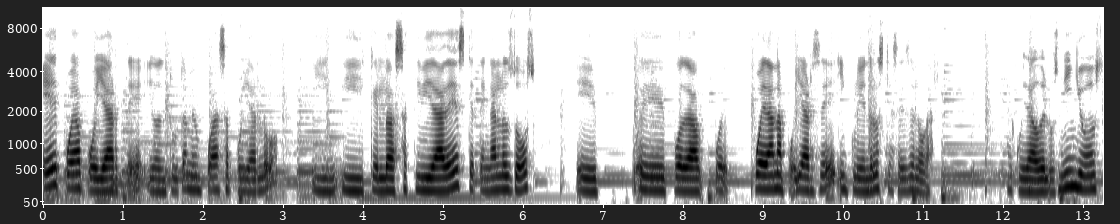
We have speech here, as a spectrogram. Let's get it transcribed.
él pueda apoyarte y donde tú también puedas apoyarlo y, que las actividades que tengan los dos pueda, puedan apoyarse, incluyendo los quehaceres del hogar. El cuidado de los niños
